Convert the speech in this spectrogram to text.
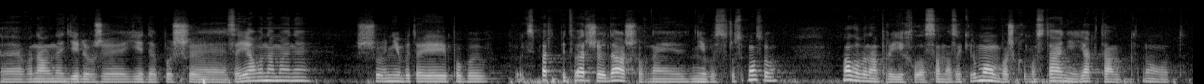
Е, Вона в неділю вже їде, пише заяву на мене, що нібито я її побив. Експерт підтверджує, да, що в неї ніби струс мозку, але вона приїхала сама за кермом, в важкому стані, як там, ну от.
